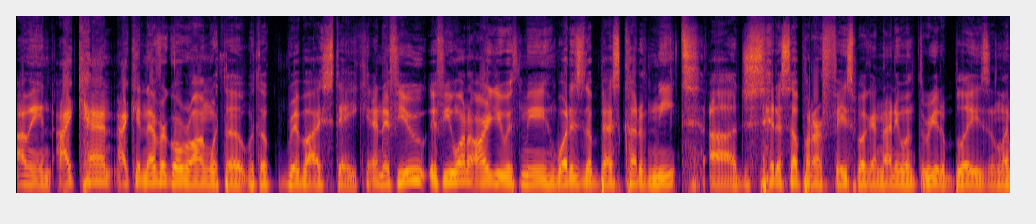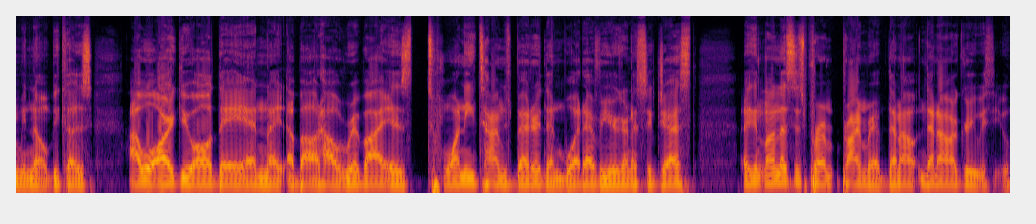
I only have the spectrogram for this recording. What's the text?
I mean, I can't, I can never go wrong with a with a ribeye steak. And if you if you want to argue with me, what is the best cut of meat? Uh, just hit us up on our Facebook at 913 to Blaze and let me know because I will argue all day and night about how ribeye is 20 times better than whatever you're gonna suggest unless it's prime rib, then I'll then I'll agree with you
